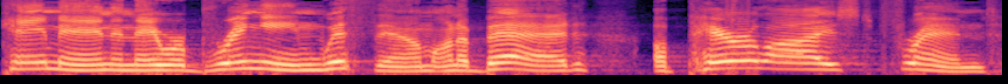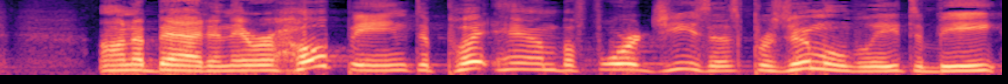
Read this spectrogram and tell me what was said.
came in and they were bringing with them on a bed a paralyzed friend on a bed. And they were hoping to put him before Jesus, presumably to be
